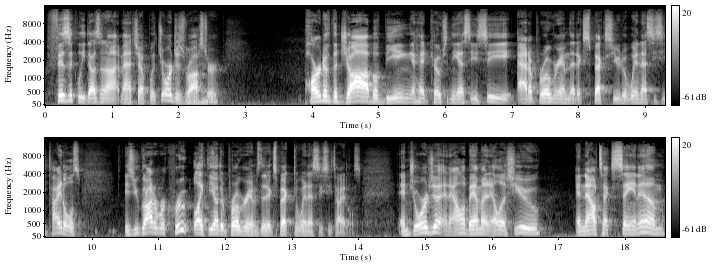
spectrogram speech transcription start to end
physically does not match up with Georgia's Mm-hmm. roster. Part of the job of being a head coach in the SEC at a program that expects you to win SEC titles is you got to recruit like the other programs that expect to win SEC titles. And Georgia and Alabama and LSU and now Texas A&M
